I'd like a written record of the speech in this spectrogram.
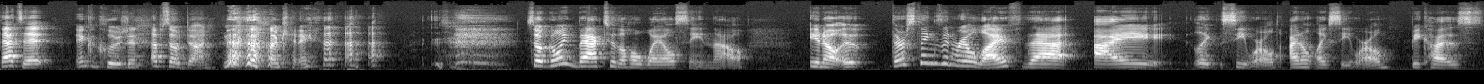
That's it. In conclusion, episode done. I'm kidding. so going back to the whole whale scene though, you know, it, there's things in real life that I like SeaWorld. I don't like SeaWorld because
